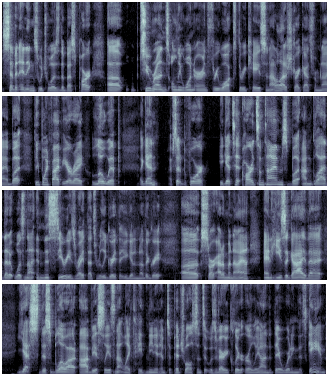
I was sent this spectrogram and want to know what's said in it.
seven innings, which was the best part. Uh, two runs, only one earned, three walks, three Ks. So not a lot of strikeouts from Naya, but 3.5 ERA, low WHIP. Again, I've said it before. He gets hit hard sometimes, but I'm glad that it was not in this series, right? That's really great that you get another great uh, start out of Manaea, and he's a guy that yes, this blowout, obviously, it's not like they needed him to pitch well since it was very clear early on that they were winning this game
